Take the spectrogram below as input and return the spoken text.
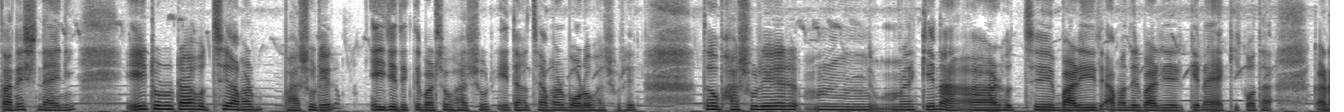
তানিশ নেয়নি। এই টোটোটা হচ্ছে আমার ভাসুরের। এই যে দেখতে পাচ্ছ ভাসুর, এটা হচ্ছে আমার বড় ভাসুরের। তো ভাসুরের মানে কেনা আর হচ্ছে বাড়ির, আমাদের বাড়ির কেনা একই কথা। কারণ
